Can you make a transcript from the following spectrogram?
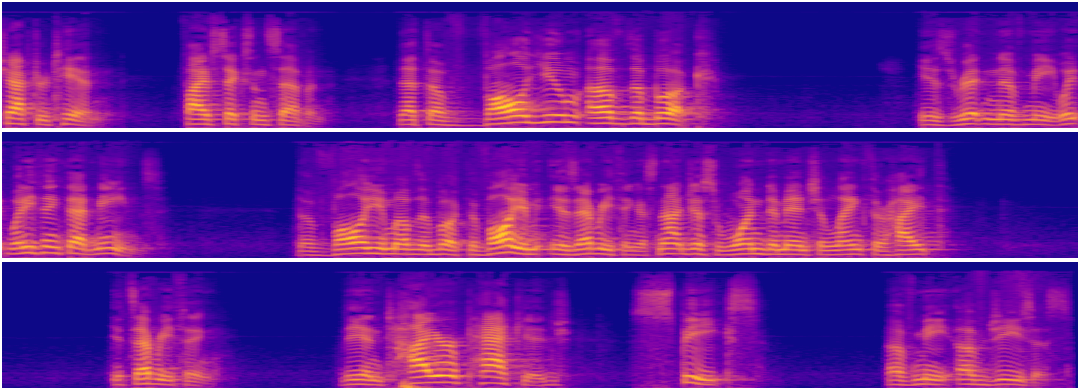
chapter 10, 5, 6, and 7. That the volume of the book is written of me. What, what do you think that means? The volume of the book. The volume is everything. It's not just one dimension, length or height. It's everything. The entire package speaks of me, of Jesus.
